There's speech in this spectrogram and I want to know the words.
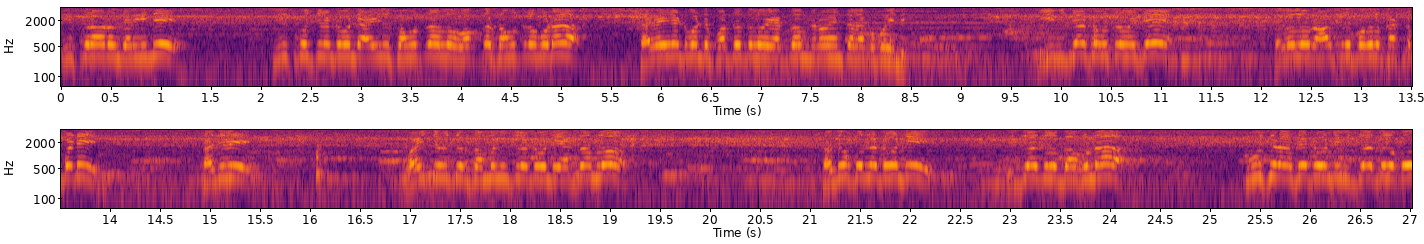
తీసుకురావడం జరిగింది. తీసుకొచ్చినటువంటి ఐదు సంవత్సరాల్లో ఒక్క సంవత్సరం కూడా సరైనటువంటి పద్ధతిలో ఎగ్జామ్ నిర్వహించలేకపోయింది. ఈ విద్యా సంవత్సరం అయితే పిల్లలు రాత్రి పగలు కష్టపడి చదివి వైద్య విద్యకు సంబంధించినటువంటి ఎగ్జామ్లో చదువుకున్నటువంటి విద్యార్థులకు కాకుండా చూసి రాసేటువంటి విద్యార్థులకు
